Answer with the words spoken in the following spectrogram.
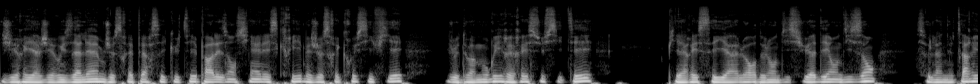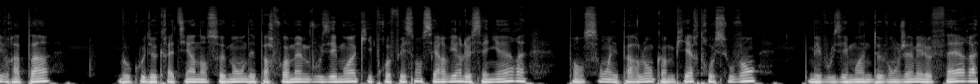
J'irai à Jérusalem, je serai persécuté par les anciens et les scribes, et je serai crucifié, je dois mourir et ressusciter. Pierre essaya alors de l'en dissuader en disant Cela ne t'arrivera pas. Beaucoup de chrétiens dans ce monde, et parfois même vous et moi qui professons servir le Seigneur, pensons et parlons comme Pierre trop souvent, mais vous et moi ne devons jamais le faire.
